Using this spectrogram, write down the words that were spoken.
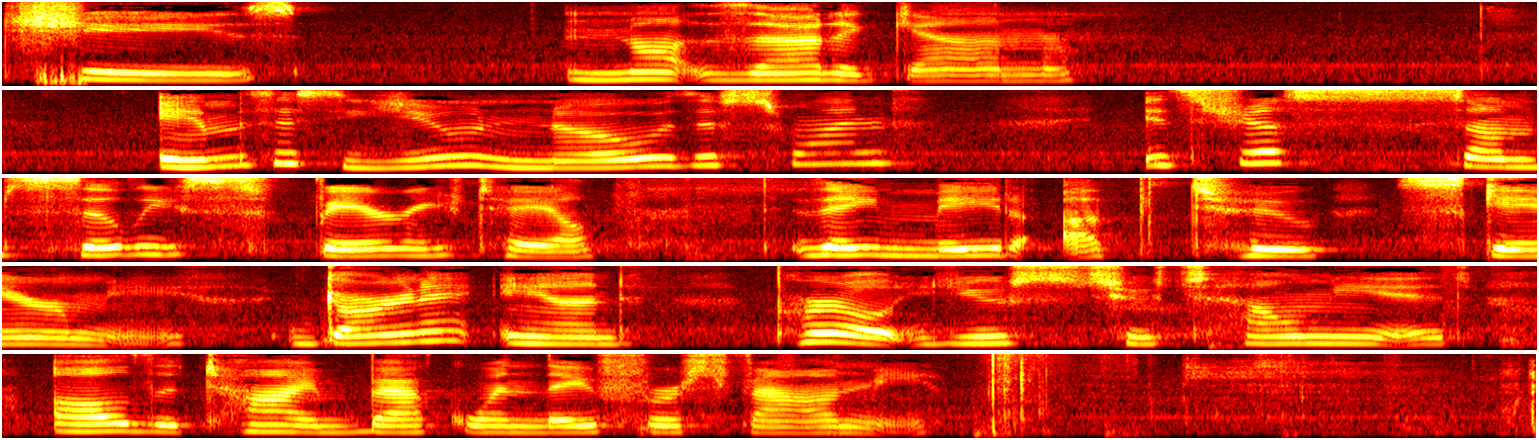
jeez. Not that again. Amethyst, you know this one? It's just some silly fairy tale they made up to scare me. Garnet and Pearl used to tell me it all the time back when they first found me.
